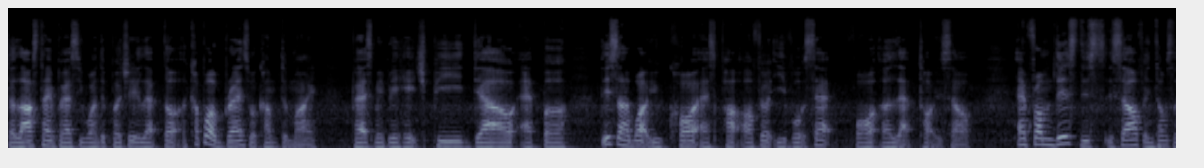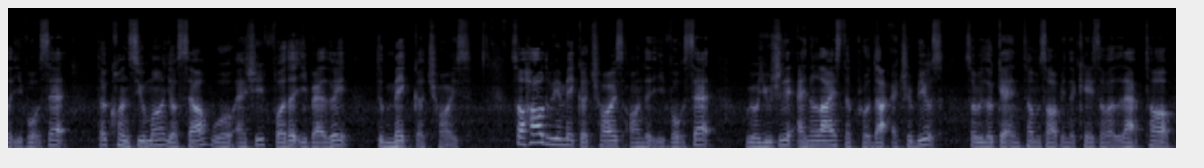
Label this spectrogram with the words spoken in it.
the last time perhaps you want to purchase a laptop, a couple of brands will come to mind. Perhaps maybe HP, Dell, Apple. These are what you call as part of your evoke set for a laptop itself. And from this, this itself, in terms of the evoke set, the consumer yourself will actually further evaluate to make a choice. So how do we make a choice on the evoke set? We will usually analyze the product attributes. So we look at in terms of, in the case of a laptop,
